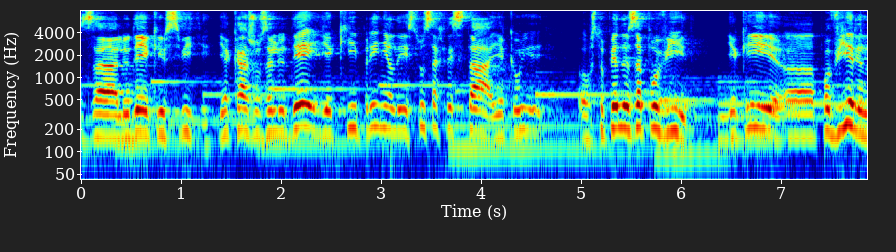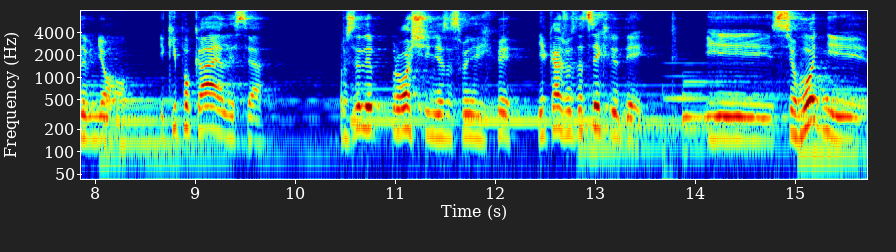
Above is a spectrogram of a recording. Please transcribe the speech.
за людей, які в світі. Я кажу за людей, які прийняли Ісуса Христа, які вступили в заповіт, які е, повірили в нього, які покаялися, просили прощення за свої гріхи. Я кажу за цих людей. І сьогодні е,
